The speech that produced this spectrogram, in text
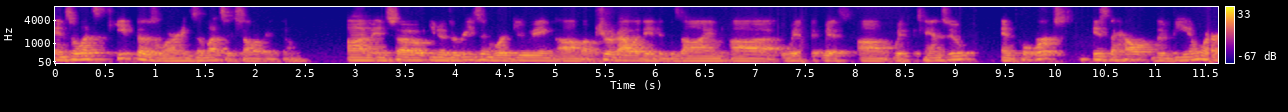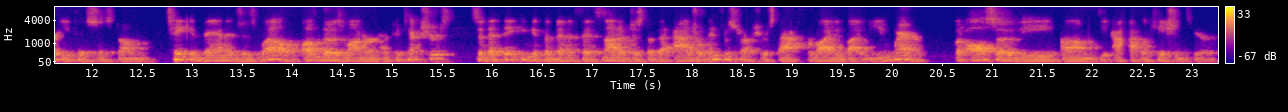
And so let's keep those learnings and let's accelerate them. Um, and so, you know, the reason we're doing um, a pure validated design uh, with with um, with Tanzu and Portworx is to help the VMware ecosystem take advantage as well of those modern architectures so that they can get the benefits not of just of the agile infrastructure stack provided by VMware, but also the, um, the application tier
